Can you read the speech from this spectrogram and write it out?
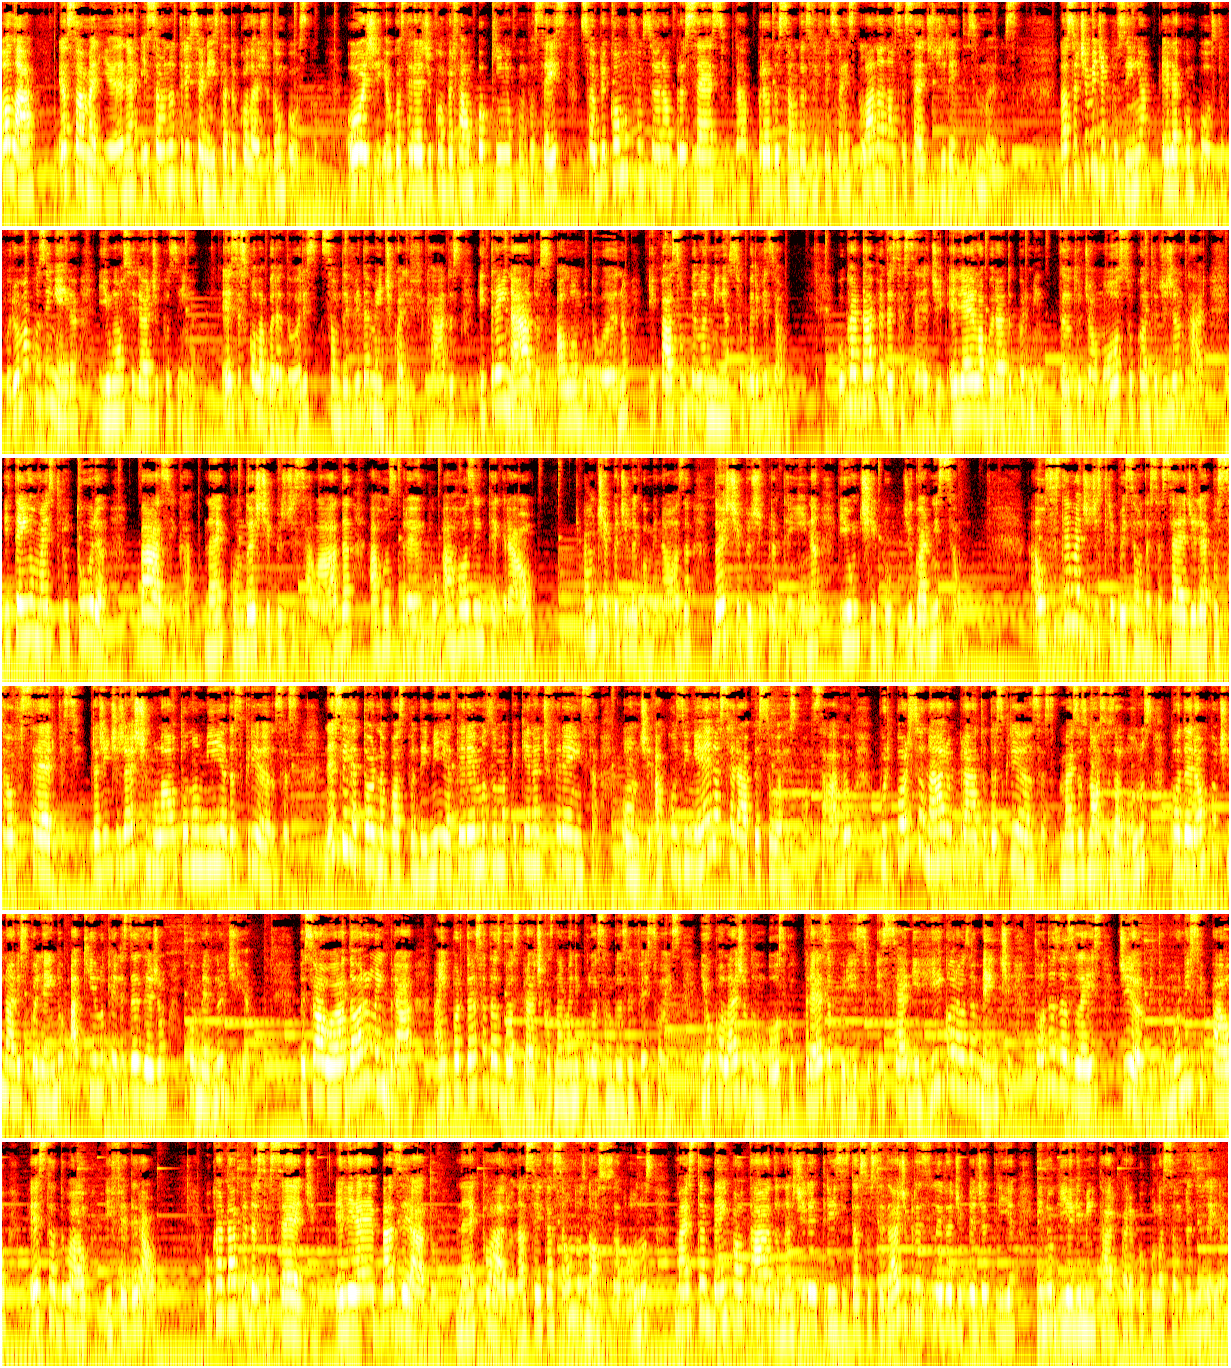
Olá, eu sou a Mariana e sou nutricionista do Colégio Dom Bosco. Hoje eu gostaria de conversar um pouquinho com vocês sobre como funciona o processo da produção das refeições lá na nossa sede de Direitos Humanos. Nosso time de cozinha, ele é composto por uma cozinheira e um auxiliar de cozinha. Esses colaboradores são devidamente qualificados e treinados ao longo do ano e passam pela minha supervisão. O cardápio dessa sede ele é elaborado por mim, tanto de almoço quanto de jantar, e tem uma estrutura básica, né, com dois tipos de salada, arroz branco, arroz integral, um tipo de leguminosa, dois tipos de proteína e um tipo de guarnição. O sistema de distribuição dessa sede ele é para o self-service, para a gente já estimular a autonomia das crianças. Nesse retorno pós-pandemia, teremos uma pequena diferença, onde a cozinheira será a pessoa responsável por porcionar o prato das crianças, mas os nossos alunos poderão continuar escolhendo aquilo que eles desejam comer no dia. Pessoal, eu adoro lembrar a importância das boas práticas na manipulação das refeições e o Colégio Dom Bosco preza por isso e segue rigorosamente todas as leis de âmbito municipal, estadual e federal. O cardápio dessa sede, ele é baseado, né, claro, na aceitação dos nossos alunos, mas também pautado nas diretrizes da Sociedade Brasileira de Pediatria e no Guia Alimentar para a População Brasileira.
